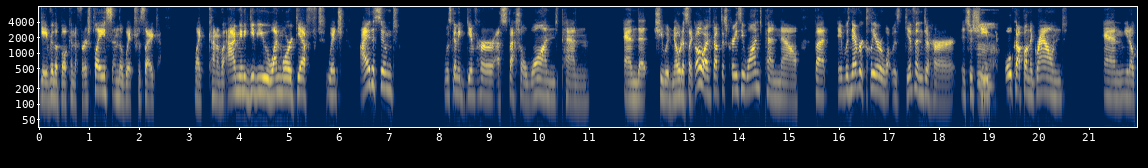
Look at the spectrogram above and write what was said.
gave her the book in the first place, and the witch was like, like kind of like, I'm going to give you one more gift, which I had assumed was going to give her a special wand pen, and that she would notice like, oh, I've got this crazy wand pen now. But it was never clear what was given to her. It's just she mm. woke up on the ground, and you know,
